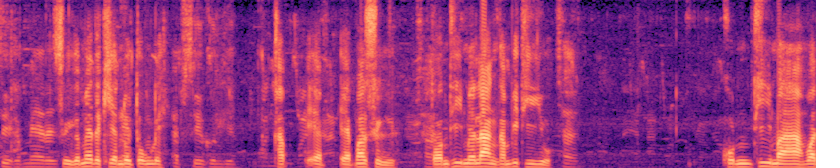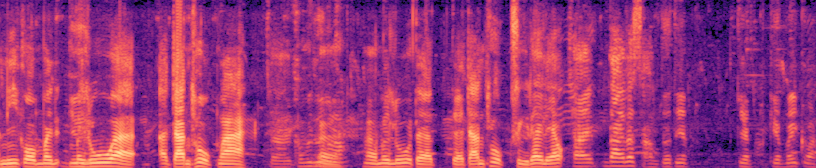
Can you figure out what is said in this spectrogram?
ซื้อกับแม่เลยสื่อกับแม่ตะเคียนโดยตรงเลย แอบซื้อคนเดียว ครับ แอบแอบมาสื่อ ใช่ ตอนที่แม่ล่างทำพิธีอยู่ ใช่คนที่มาวันนี้ก็ไม่ไม่รู้ว่าอาจารย์โชคมาใช่เขาไม่เอรู้อหรอกเออไม่รู้แต่แต่อาจารย์โชคสื่อได้แล้ว ใช่ได้แล้วสามตัวเก็บเก็บเก็บไว้ก่อน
